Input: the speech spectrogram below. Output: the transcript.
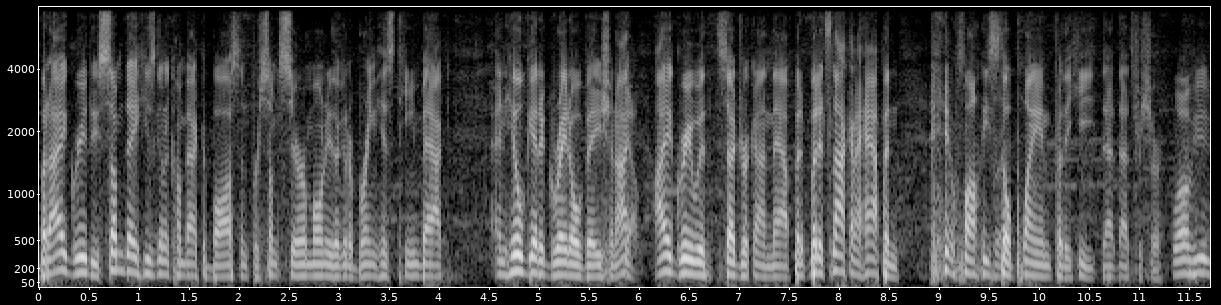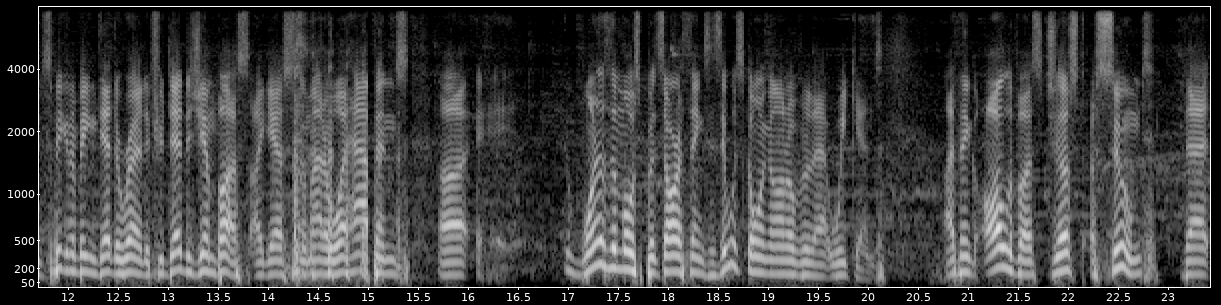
But I agree with you. Someday he's going to come back to Boston for some ceremony. They're going to bring his team back, and he'll get a great ovation. I, Yeah. I agree with Cedric on that, but but it's not going to happen while he's still playing for the Heat. That that's for sure. Well, if you speaking of being dead to red, if you're dead to Jim Buss, I guess no matter what happens, uh, one of the most bizarre things is it was going on over that weekend. I think all of us just assumed that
